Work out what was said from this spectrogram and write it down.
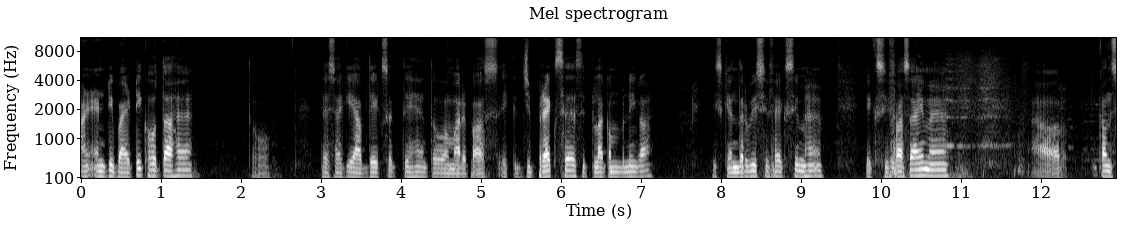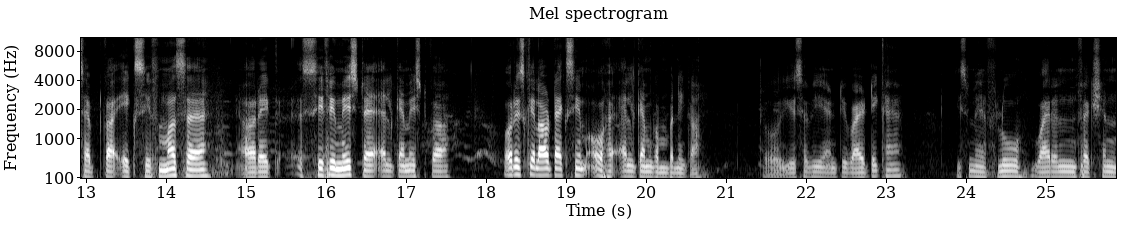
एंटीबायोटिक होता है। तो जैसा कि आप देख सकते हैं तो हमारे पास एक जिप्रेक्स है सिप्ला कंपनी का। इसके अंदर भी सिफेक्सिम है, एक सिफासाइम है, और कंसेप्ट का एक सिफमस है, और एक सिफिमिस्ट है, एलकेमिस्ट का, और इसके अलावा टैक्सिम ओ है, एलकेम कंपनी का। तो ये सभी एंटीबायोटिक हैं। इसमें फ्लू, वायरल इन्फेक्शन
